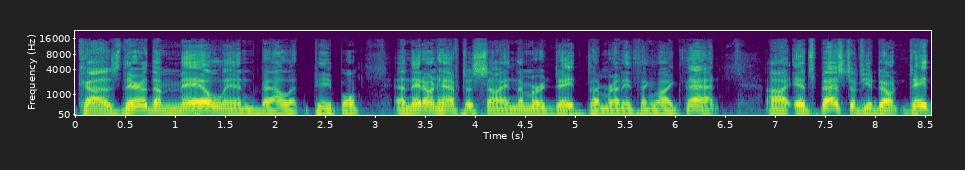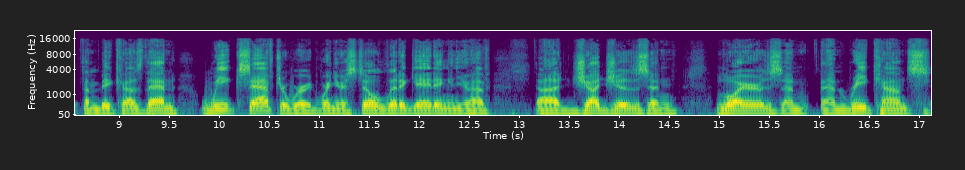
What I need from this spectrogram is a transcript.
Because they're the mail in ballot people and they don't have to sign them or date them or anything like that. Uh, it's best if you don't date them because then weeks afterward, when you're still litigating and you have uh, judges and lawyers and, and recounts,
